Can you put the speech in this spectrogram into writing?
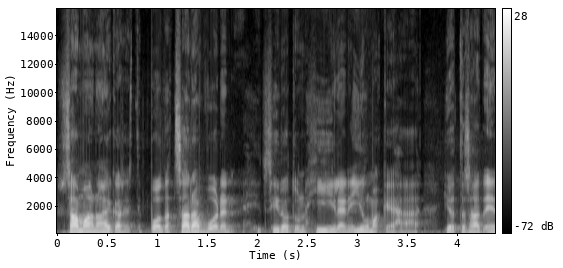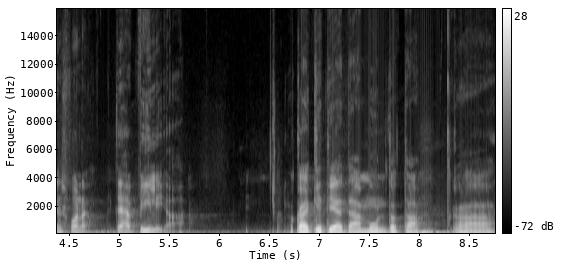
samanaikaisesti poltat sadan vuoden sidotun hiilen ilmakehää, jotta saat ensi vuonna tehdä viljaa. No kaikki tietää mun tota, uh,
